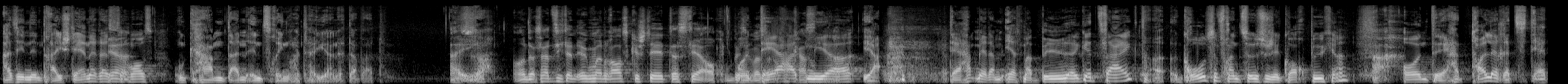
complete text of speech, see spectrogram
also in den Drei-Sterne-Restaurants und kam dann ins Ringhotel Janettabad. Ei. So. Und das hat sich dann irgendwann rausgestellt, dass der auch ein bisschen Und was auf der hat mir, ja, der hat mir dann erstmal Bilder gezeigt, äh, große französische Kochbücher. Ach. Und der hat tolle Rezepte, der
